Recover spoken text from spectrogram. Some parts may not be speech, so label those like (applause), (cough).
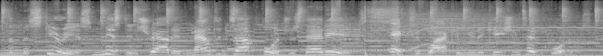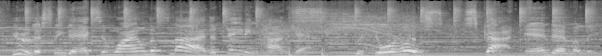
Live from the mysterious, mist enshrouded mountaintop fortress that is X and Y Communications headquarters. You're listening to X and Y on the Fly, the dating podcast, with your hosts, Scot and Emily.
